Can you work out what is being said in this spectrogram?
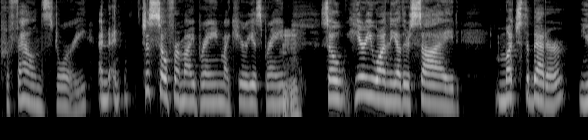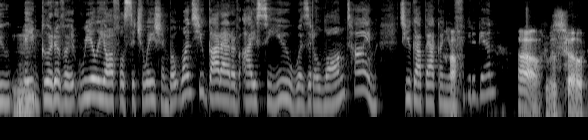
profound story. And, and just so for my brain, my curious brain. Mm-hmm. So here you are on the other side, much the better. You mm-hmm. made good of a really awful situation. But once you got out of ICU, was it a long time till you got back on your oh. feet again? Oh, so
